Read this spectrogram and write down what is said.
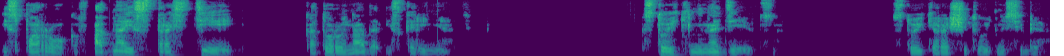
из пороков, одна из страстей, которую надо искоренять. Стойки не надеются. Стойки рассчитывают на себя.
